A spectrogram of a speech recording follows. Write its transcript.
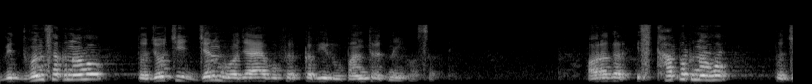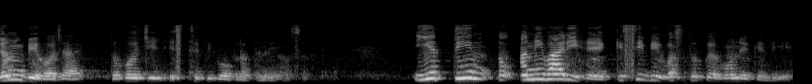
विध्वंसक ना हो तो जो चीज़ जन्म हो जाए, वो फिर कभी रूपांतरित नहीं हो सकती। और अगर स्थापक ना हो तो जन्म भी हो जाए तो कोई चीज़ स्थिति को उपलब्ध नहीं हो सकती। ये तीन तो अनिवार्य है किसी भी वस्तु के होने के लिए।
